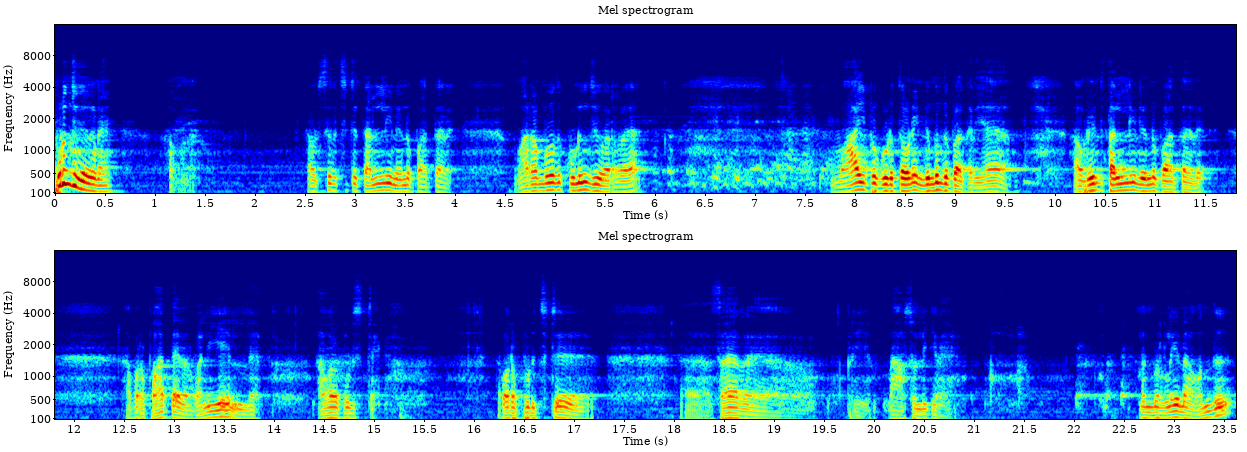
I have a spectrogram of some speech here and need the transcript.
புரிஞ்சுக்கோங்கண்ணே. அப்படின்னு அவர் சிரிச்சிட்டு தள்ளி நின்று பார்த்தாரு. வரும்போது குனிஞ்சு வர்ற வாய்ப்பு கொடுத்தவொடனே நிமிர்ந்து பார்க்குறியா? அப்படின்னு தள்ளி நின்று பார்த்தாரு. அப்புறம் பார்த்தேன் வேறு வழியே இல்லை. அவரை பிடிச்சிட்டேன். அவரை பிடிச்சிட்டு சார் இப்படி நான் சொல்லிக்கிறேன். நண்பர்களே நான் வந்து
